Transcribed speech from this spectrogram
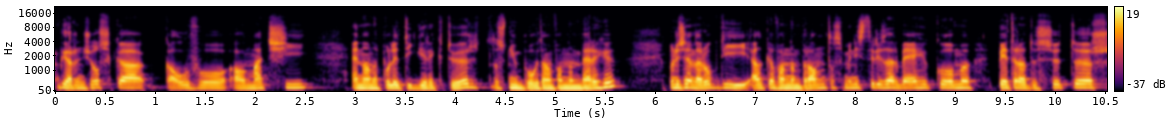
Björn Joska, Calvo, Almachi en dan de politiek directeur. Dat is nu Bogdan van den Bergen. Maar nu zijn daar ook die Elke van den Brand als minister is daarbij gekomen, Petra de Sutter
